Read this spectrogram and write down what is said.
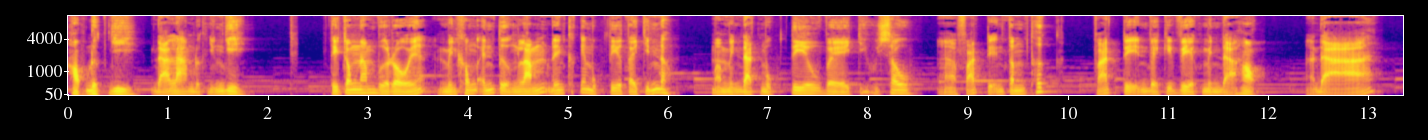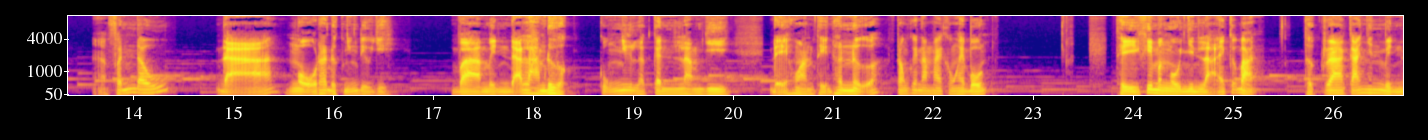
học được gì, đã làm được những gì. Thì trong năm vừa rồi á, mình không ấn tượng lắm đến các cái mục tiêu tài chính đâu, mà mình đặt mục tiêu về chiều sâu, à, phát triển tâm thức, phát triển về cái việc mình đã học à, đã à, phấn đấu đã ngộ ra được những điều gì và mình đã làm được cũng như là cần làm gì để hoàn thiện hơn nữa trong cái năm 2024 thì khi mà ngồi nhìn lại các bạn thực ra cá nhân mình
